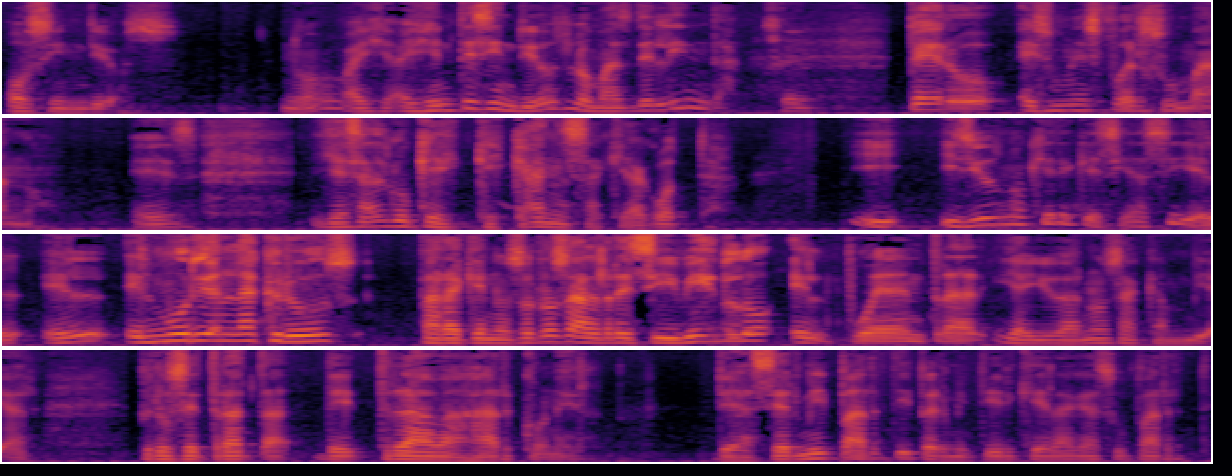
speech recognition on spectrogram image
o sin Dios. ¿no? Hay, hay gente sin Dios lo más de linda, pero es un esfuerzo humano es, y es algo que, cansa, que agota. Y, Dios no quiere que sea así. Él, él, él murió en la cruz para que nosotros al recibirlo, Él pueda entrar y ayudarnos a cambiar. Pero se trata de trabajar con Él, de hacer mi parte y permitir que Él haga su parte.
